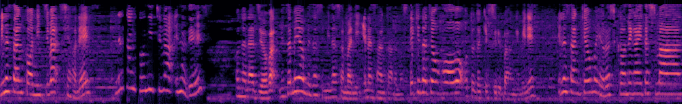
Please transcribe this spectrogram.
皆さんこんにちは、しほです。皆さん、こんにちは。えなです。このラジオは目覚めを目指す皆様にえなさんからの素敵な情報をお届けする番組です。えなさん今日もよろしくお願いいたします。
